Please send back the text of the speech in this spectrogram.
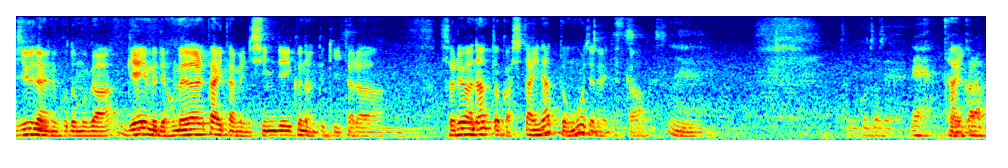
10代の子供がゲームで褒められたいために死んでいくなんて聞いたらそれは何とかしたいなって思うじゃないですか。そうですね。ということでねこはい。れからも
